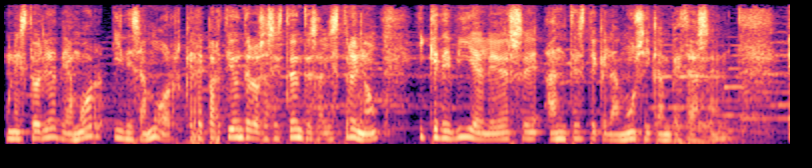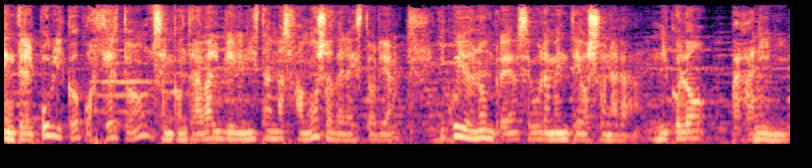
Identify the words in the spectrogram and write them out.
una historia de amor y desamor que repartió entre los asistentes al estreno y que debía leerse antes de que la música empezase. Entre el público, por cierto, se encontraba el violinista más famoso de la historia y cuyo nombre seguramente os sonará, Niccolò Paganini.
